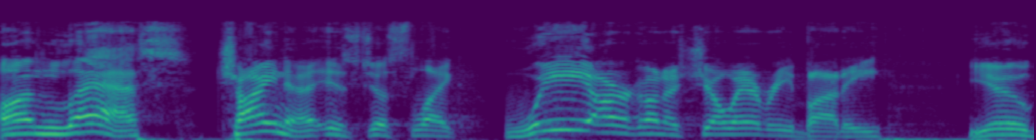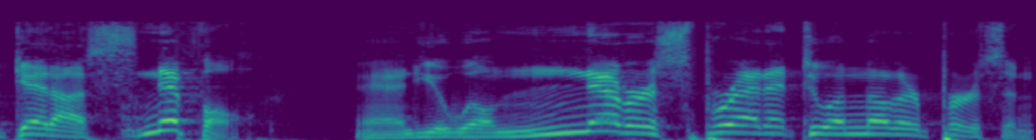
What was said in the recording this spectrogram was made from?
Unless China is just like, we are going to show everybody you get a sniffle and you will never spread it to another person.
